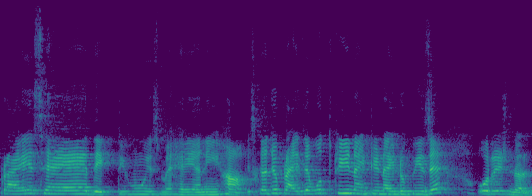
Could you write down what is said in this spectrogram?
प्राइस है देखती हूँ इसमें है यानी हाँ इसका जो प्राइस है वो थ्री नाइन्टी है ओरिजिनल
